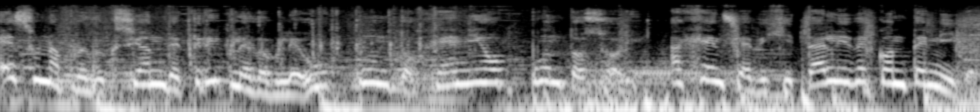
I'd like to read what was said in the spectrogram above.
es una producción de www.genio.soy, agencia digital y de contenidos.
